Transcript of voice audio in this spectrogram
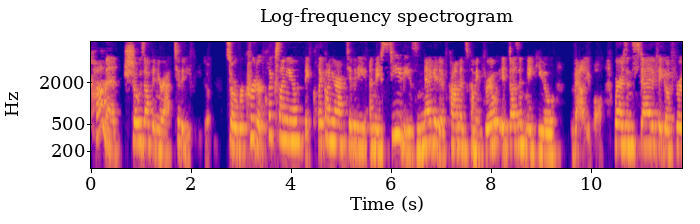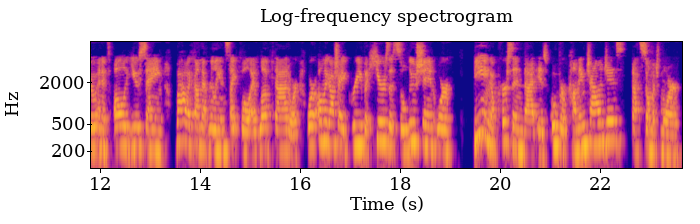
comment shows up in your activity so a recruiter clicks on you, they click on your activity, and they see these negative comments coming through. It doesn't make you valuable. Whereas instead, if they go through and it's all you saying, wow, I found that really insightful. I loved that. Or, or, oh my gosh, I agree, but here's a solution or being a person that is overcoming challenges, that's so much more,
